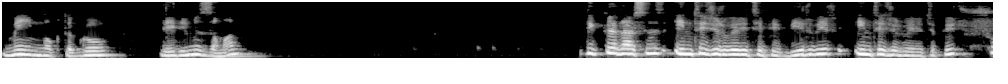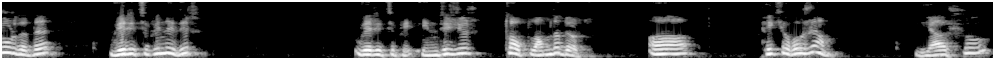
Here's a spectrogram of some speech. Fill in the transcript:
main.go dediğimiz zaman dikkat ederseniz integer veri tipi 1 1, integer veri tipi 3. Şurada da veri tipi nedir? Veri tipi integer, toplamda 4. Aa, peki hocam ya şu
